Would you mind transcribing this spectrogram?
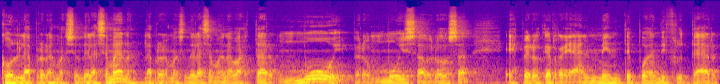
con la programación de la semana. La programación de la semana va a estar muy, pero muy sabrosa. Espero que realmente puedan disfrutar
